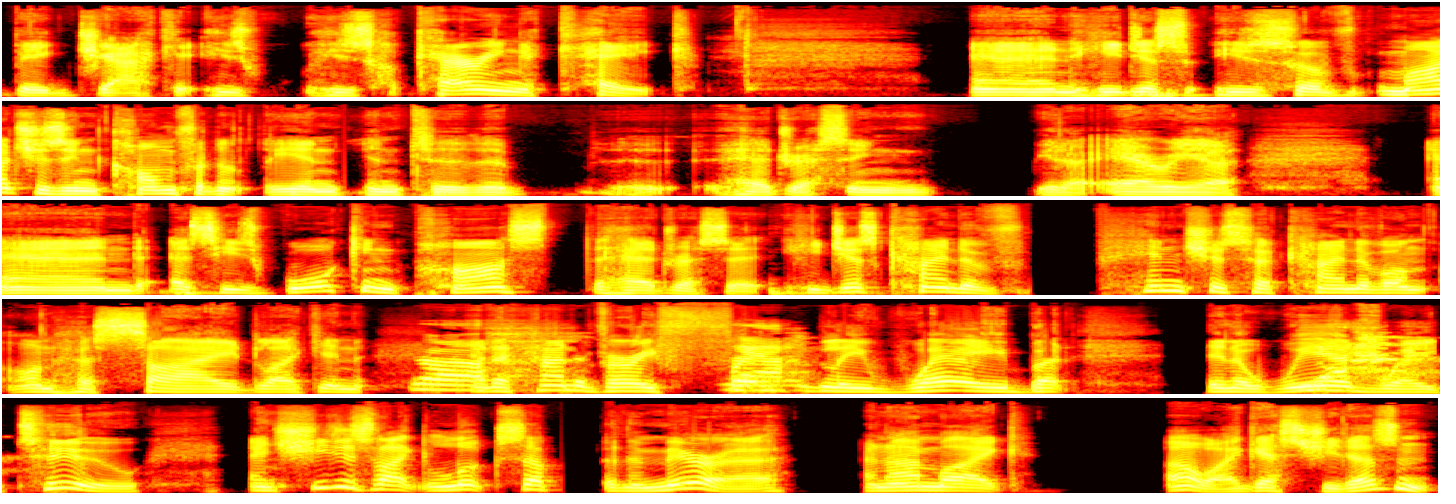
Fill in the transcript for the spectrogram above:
big jacket. He's he's carrying a cake, and he just he sort of marches in confidently in, into the, the hairdressing you know area. And as he's walking past the hairdresser, he just kind of pinches her kind of on, on her side, like in, in a kind of very friendly yeah. way, but in a weird yeah. way too. And she just like looks up in the mirror, and I'm like, oh, I guess she doesn't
